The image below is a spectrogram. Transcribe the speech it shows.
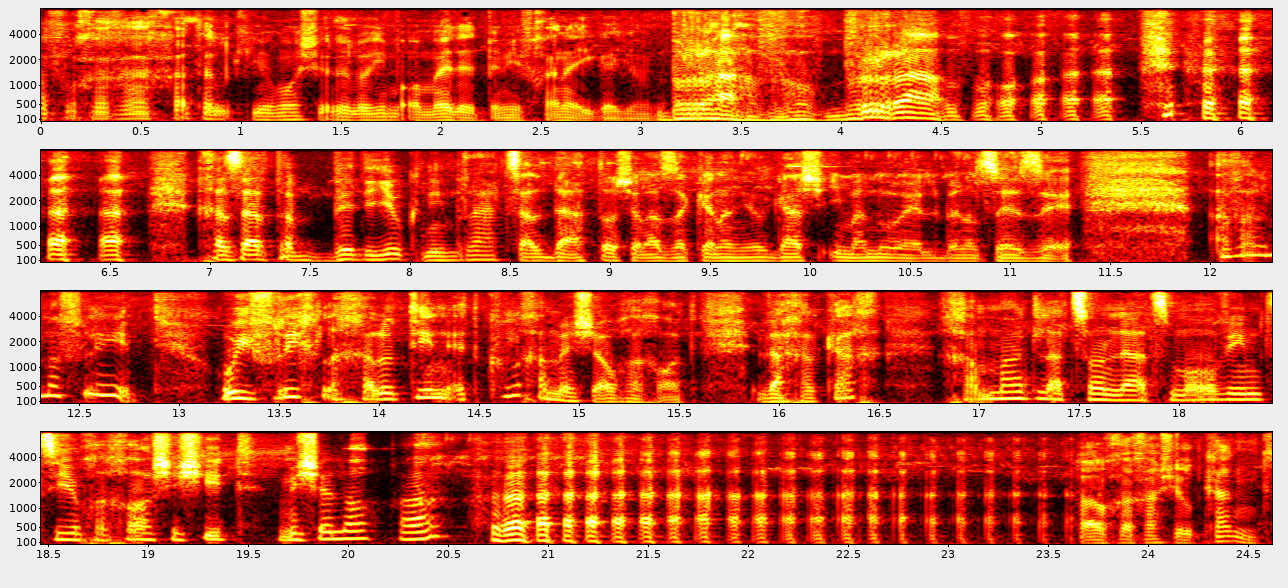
אף הוכחה אחת על קיומו של אלוהים עומדת במבחן ההיגיון. בראבו, בראבו. חזרת בדיוק נמרץ על דעתו של הזקן הנרגש עמנואל בנושא זה. אבל מפליא, הוא הפריך לחלוטין את כל חמש ההוכחות, ואחר כך חמד לצון לעצמו והמציא הוכחה שישית משלו, אה? ההוכחה של קאנט,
